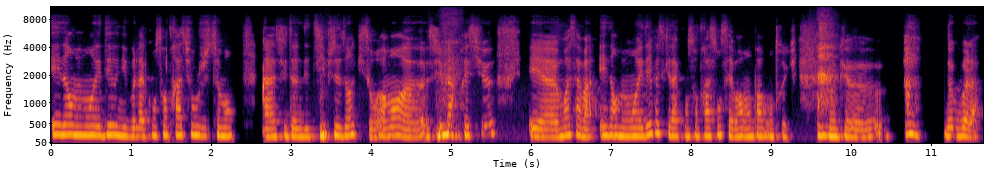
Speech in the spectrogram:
énormément aidé au niveau de la concentration justement tu donnes des tips dedans qui sont vraiment super précieux. Et moi ça m'a énormément aidé parce que la concentration c'est vraiment pas mon truc. Donc donc voilà.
